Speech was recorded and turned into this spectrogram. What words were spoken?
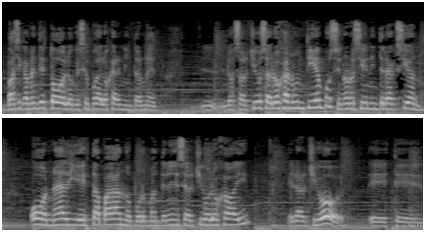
básicamente todo lo que se puede alojar en Internet los archivos se alojan un tiempo, si no reciben interacción o nadie está pagando por mantener ese archivo alojado ahí, el archivo este,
